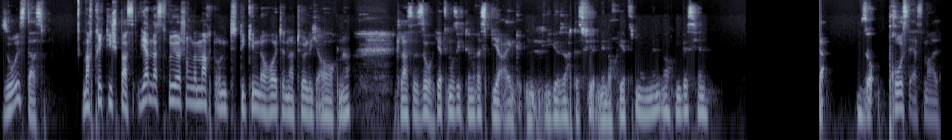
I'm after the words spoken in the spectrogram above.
so ist das. Macht richtig Spaß. Wir haben das früher schon gemacht und die Kinder heute natürlich auch. Ne? Klasse. So, jetzt muss ich den Rest Bier einkippen. Wie gesagt, das fehlt mir noch jetzt im Moment noch ein bisschen. So, Prost erstmal.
